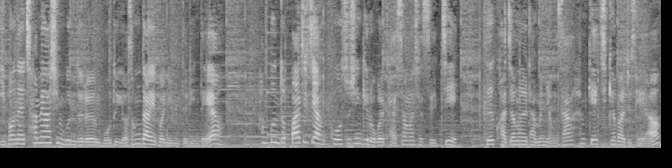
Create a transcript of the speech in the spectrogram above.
이번에 참여하신 분들은 모두 여성 다이버님들인데요. 한 분도 빠지지 않고 수심 기록을 달성하셨을지 그 과정을 담은 영상 함께 지켜봐 주세요.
